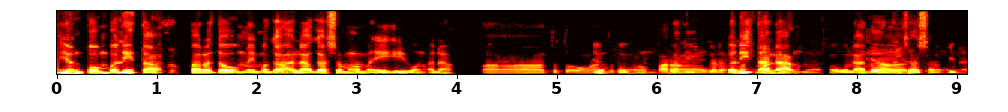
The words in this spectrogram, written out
Yun po ang balita para daw may mag-aalaga sa mga maiiwang anak. Ah, totoo nga, Yun po. totoo. Parang Bali- mas Balita ma- lang. po, Wala Kaya namang nga. nagsasabi na.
